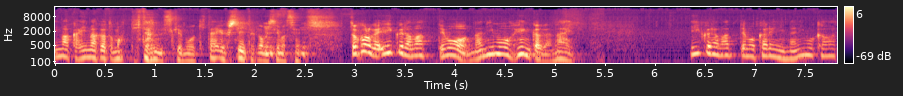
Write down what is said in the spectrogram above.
今か今かと待っていたんですけども期待をしていたかもしれません。ところがいくら待っても何も変化がない。いくら待っても彼に何も変わっ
